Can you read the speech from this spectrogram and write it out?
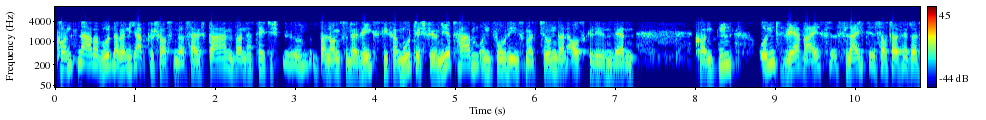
konnten aber, wurden aber nicht abgeschossen. Das heißt, da waren tatsächlich Ballons unterwegs, die vermutlich spioniert haben und wo die Informationen dann ausgelesen werden konnten. Und wer weiß, vielleicht ist auch das etwas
